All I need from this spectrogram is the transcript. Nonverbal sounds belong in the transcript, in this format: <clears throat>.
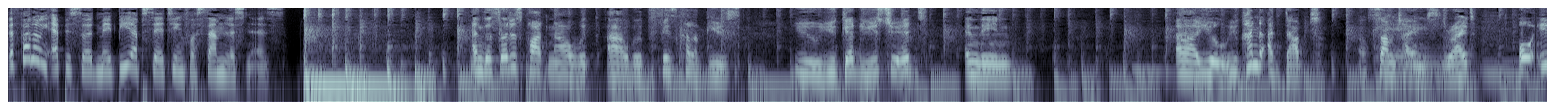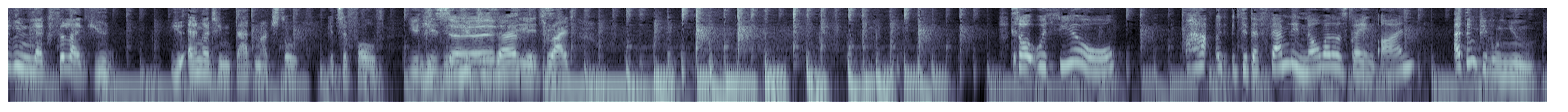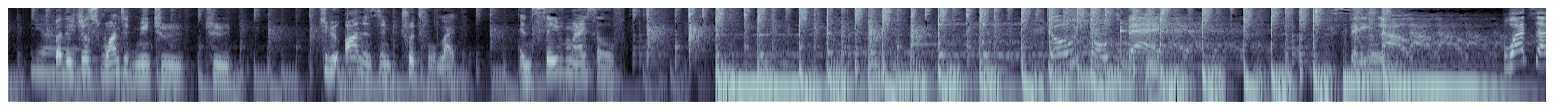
The following episode may be upsetting for some listeners. And the saddest part now with uh, with physical abuse, you you get used to it, and then uh, you you kind of adapt sometimes, right? Or even like feel like you you angered him that much, so it's a fault. You you deserved deserve it. it, right? So, with you, how, did the family know what was going on? I think people knew, Yeah. but they just wanted me to to to be honest and be truthful, like, and save myself.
